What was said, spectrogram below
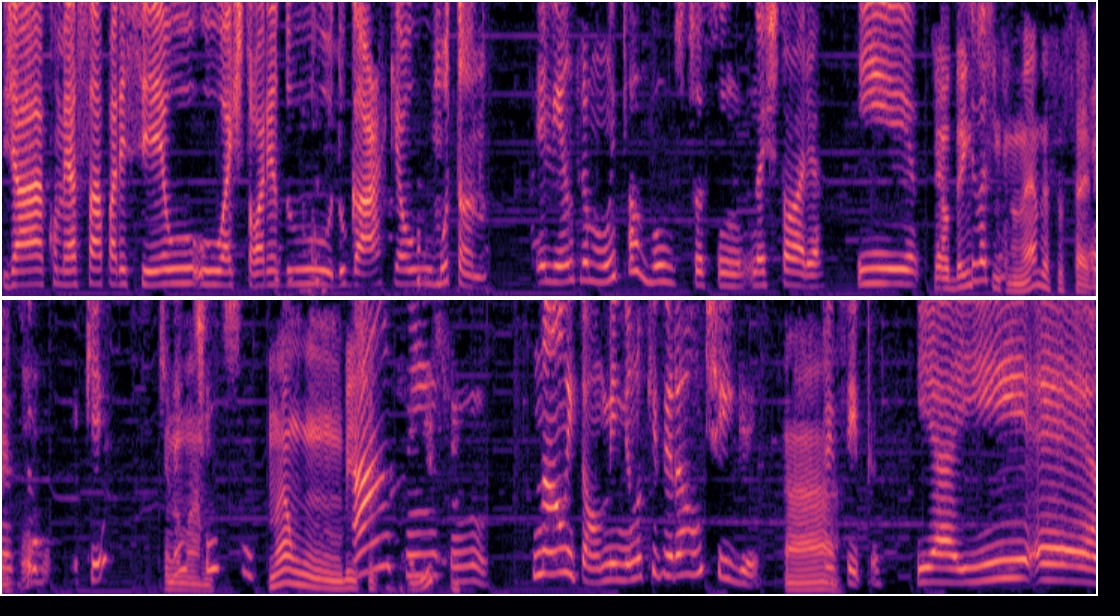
já começa a aparecer o, o- a história do, do Gar, que é o Mutano. ele entra muito avulso, assim, na história. E. É o dentinho, você... né? Dessa série. É, se... O quê? Que dentinho? Não é um bicho. Ah, sim, sim. Não, então, o menino que vira um tigre. Ah. No princípio. E aí, é,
